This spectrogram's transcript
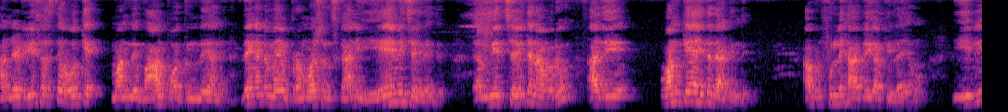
హండ్రెడ్ వ్యూస్ వస్తే ఓకే మనది బాగా పోతుంది అని. ఎందుకంటే మేము ప్రమోషన్స్ కానీ ఏమీ చేయలేదు. మీరు చెబితే నమ్మరు అది వన్ కే అయితే దాటింది. అప్పుడు ఫుల్ హ్యాపీగా ఫీల్ అయ్యాము. ఇవి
